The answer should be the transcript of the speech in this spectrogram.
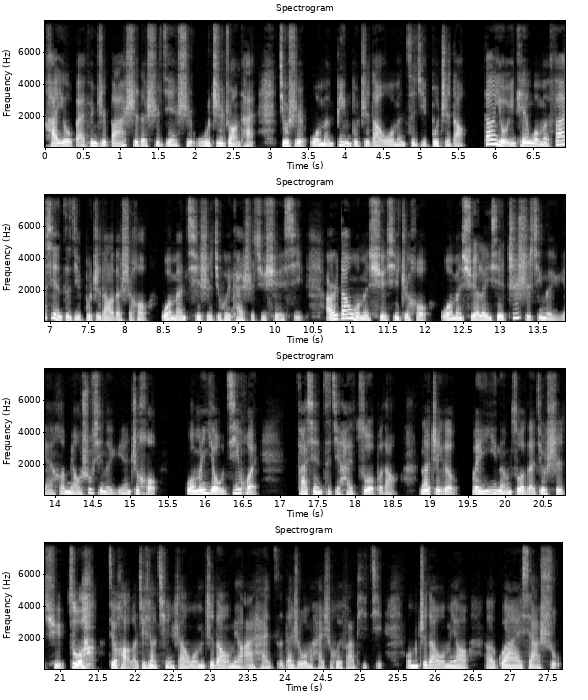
还有百分之八十的时间是无知状态，就是我们并不知道我们自己不知道。当有一天我们发现自己不知道的时候，我们其实就会开始去学习。而当我们学习之后，我们学了一些知识性的语言和描述性的语言之后，我们有机会发现自己还做不到。那这个唯一能做的就是去做 就好了。就像情商，我们知道我们要爱孩子，但是我们还是会发脾气。我们知道我们要呃关爱下属。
